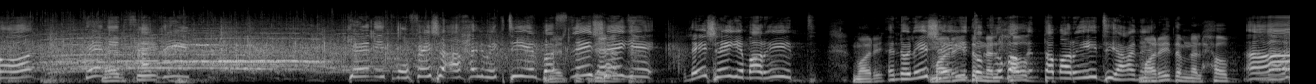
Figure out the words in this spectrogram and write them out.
هنيكم كانت. أكيد كانت مفاجأة حلوة كتير بس ليش كتير. هي ليش هي مريض؟ مريض إنه ليش مريض من تطلبها الحب وأنت مريض يعني؟ مريض من الحب آه.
